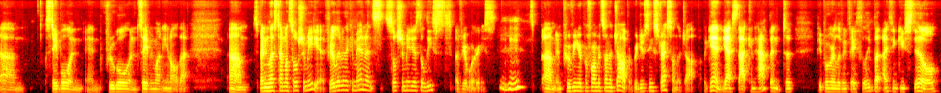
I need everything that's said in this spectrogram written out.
um, stable and, and frugal and saving money and all that. Um, spending less time on social media. If you're living the commandments, social media is the least of your worries. Mhm. Um, improving your performance on the job or reducing stress on the job. Again, yes, that can happen to people who are living faithfully, but I think you still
